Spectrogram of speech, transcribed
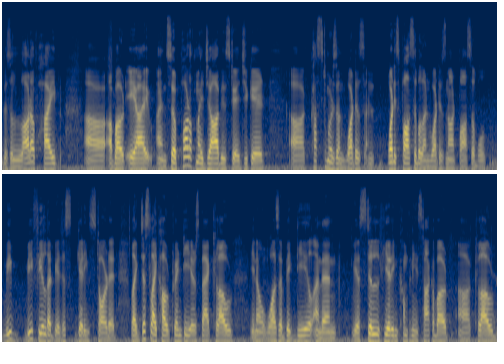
There's a lot of hype uh, about AI, and so part of my job is to educate uh, customers on what is and what is possible and what is not possible. We we feel that we're just getting started. Like just like how 20 years back, cloud, you know, was a big deal, and then we are still hearing companies talk about uh, cloud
